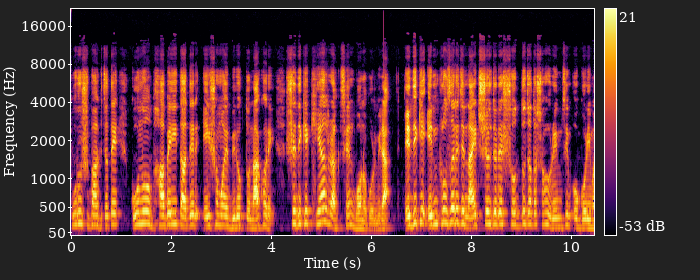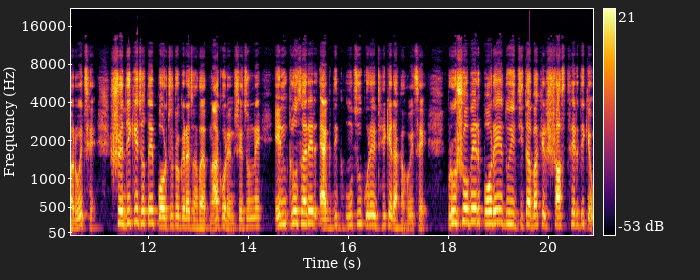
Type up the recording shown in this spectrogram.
পুরুষ বাঘ যাতে কোনোভাবেই তাদের এই সময় বিরক্ত না করে, সেদিকে খেয়াল রাখছেন বনকর্মীরা। এদিকে এনক্লোজারে যে নাইট শেল্টারের সদ্যজাত সহ রিমঝিম ও গরিমা রয়েছে, সেদিকে যাতে পর্যটকেরা যাতায়াত না করেন, সেজন্য এনক্লোজারের একদিক উঁচু করে ঢেকে রাখা হয়েছে। প্রসবের পরে দুই চিতাবাঘের স্বাস্থ্যের দিকেও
